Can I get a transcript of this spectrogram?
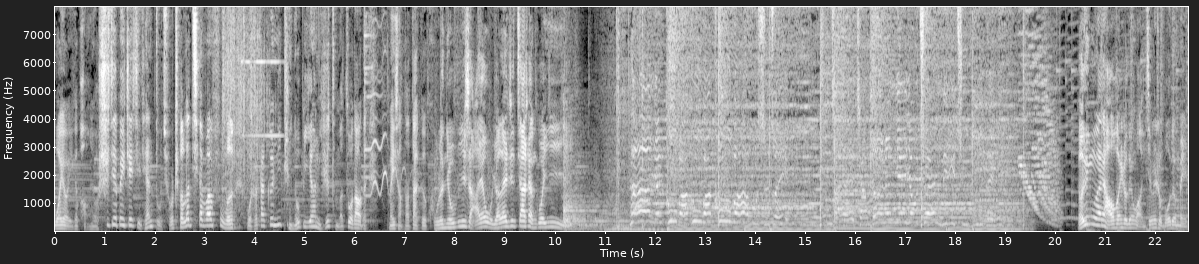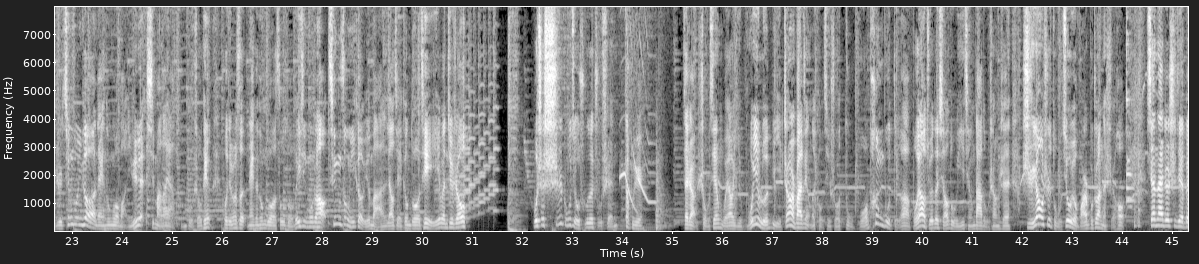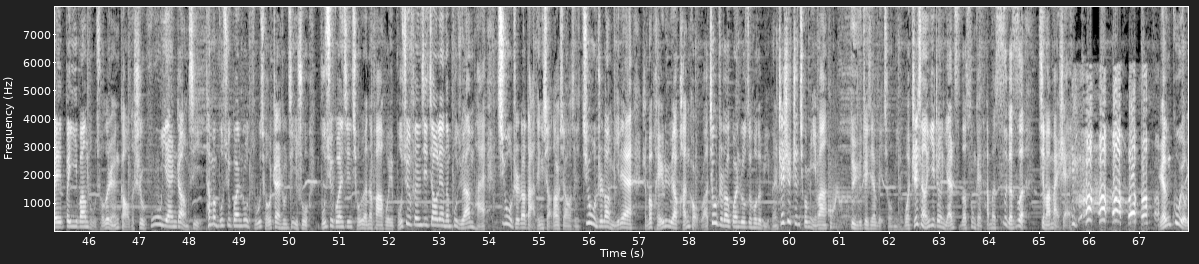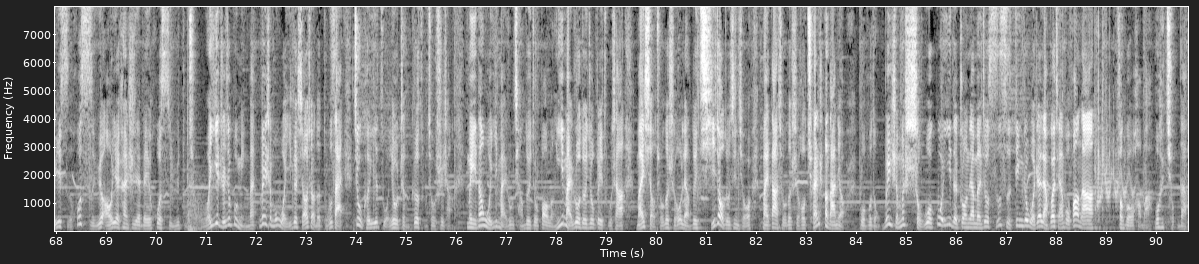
我有一个朋友，世界杯这几天赌球成了千万富翁。我说大哥，你挺牛逼啊，你是怎么做到的？没想到大哥哭了，牛逼啥呀？我原来是家产过亿。男人哭吧哭吧哭吧不是罪，再强的各位听众，大家好，欢迎收听网易新闻首播的每日轻松一刻。您可通过网易云、喜马拉雅同步收听。不仅如此，您还可以通过搜索微信公众号“轻松一刻”原版了解更多奇闻趣事哦。我是十赌九输的主持人大波。在这儿，首先我要以无与伦比、正儿八经的口气说：赌博碰不得，不要觉得小赌怡情，大赌伤身。只要是赌，就有玩不转的时候。现在这世界杯被一帮赌球的人搞得是乌烟瘴气，他们不去关注足球战术技术，不去关心球员的发挥，不去分析教练的布局安排，就知道打听小道消息，就知道迷恋什么赔率啊、盘口啊，就知道关注最后的比分，这是真球迷吗？对于这些伪球迷，我只想义正言辞的送给他们四个字：今晚买谁？人固有一死，或死于熬夜看世界杯，或死于赌球。我一直就不明白，为什么我一个小小的赌仔就可以左右整个足球市场？每当我一买入强队就爆冷，一买弱队就被屠杀；买小球的时候两队起脚就进球，买大球的时候全场打鸟。我不懂为什么手握过亿的庄家们就死死盯着我这两块钱不放呢？放过我好吗？我很穷的。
